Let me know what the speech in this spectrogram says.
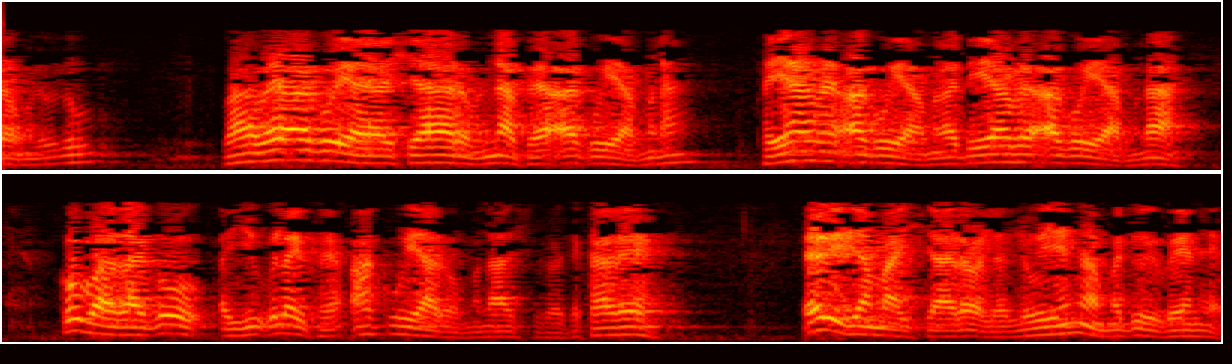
တော့မလို့လို့ဘာပဲအကုရရှားတော့နတ်ပဲအကုရမလားဖះပဲအကုရမလားတရားပဲအကုရမလား ကိုယ်ဘာသာကိုအယူအလိုက်ပဲအားကိုးရတော့မလားဆိုတော့တခါတည်းအဲ့ဒီကြမှာရှာတော့လေလူရင်းကမတွေ့ပဲနဲ့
